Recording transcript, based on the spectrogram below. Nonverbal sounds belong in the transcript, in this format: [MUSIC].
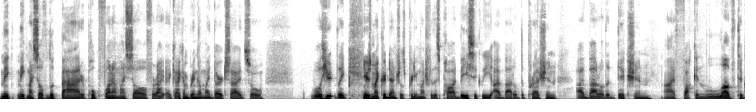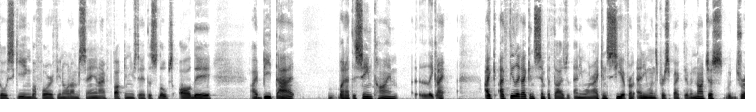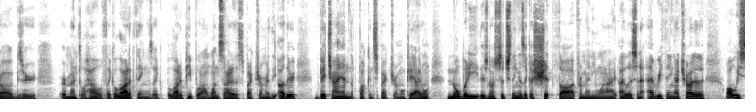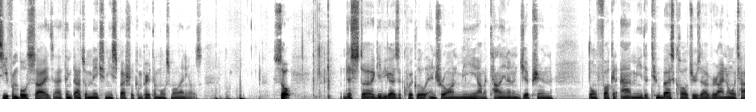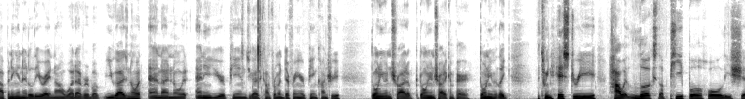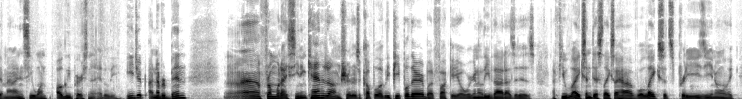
make make myself look bad or poke fun at myself, or I I, can bring up my dark side. So, well, here like here's my credentials pretty much for this pod. Basically, I've battled depression, I've battled addiction, I fucking loved to go skiing before, if you know what I'm saying. I fucking used to hit the slopes all day. I beat that. But at the same time, like I I I feel like I can sympathize with anyone or I can see it from anyone's perspective and not just with drugs or or mental health, like a lot of things. Like a lot of people are on one side of the spectrum or the other. Bitch, I am the fucking spectrum, okay? I don't nobody there's no such thing as like a shit thought from anyone. I, I listen to everything. I try to always see from both sides. And I think that's what makes me special compared to most millennials. So just uh, give you guys a quick little intro on me. I'm Italian and Egyptian. Don't fucking at me. The two best cultures ever. I know what's happening in Italy right now, whatever, but you guys know it and I know it. Any Europeans, you guys come from a different European country. Don't even try to don't even try to compare. Don't even like between history, how it looks, the people. Holy shit, man. I didn't see one ugly person in Italy. Egypt, i never been. Uh, from what I've seen in Canada, I'm sure there's a couple ugly people there, but fuck it, yo. We're gonna leave that as it is a few likes and dislikes I have. Well, likes it's pretty easy, you know, like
